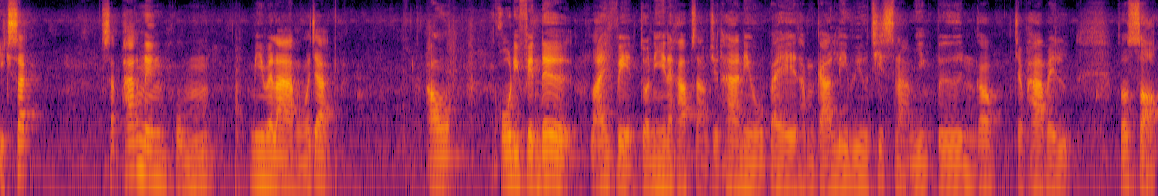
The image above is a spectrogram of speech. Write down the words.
อีกสัก สักพักหนึ่งผมมีเวลาผมก็จะเอา c o Defender Live Weight ตัวนี้นะครับ 3.5 นิ้วไปทำการรีวิวที่สนามยิงปืน ก็จะพาไปทดสอบ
